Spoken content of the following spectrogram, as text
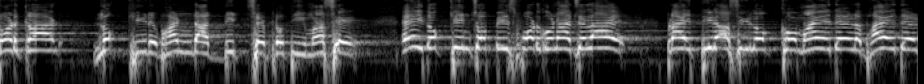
সরকার লক্ষ্মীর ভাণ্ডার দিচ্ছে প্রতি মাসে। এই দক্ষিণ চব্বিশ পরগনা জেলায় প্রায় তিরাশি লক্ষ মায়েদের, ভাইদের,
